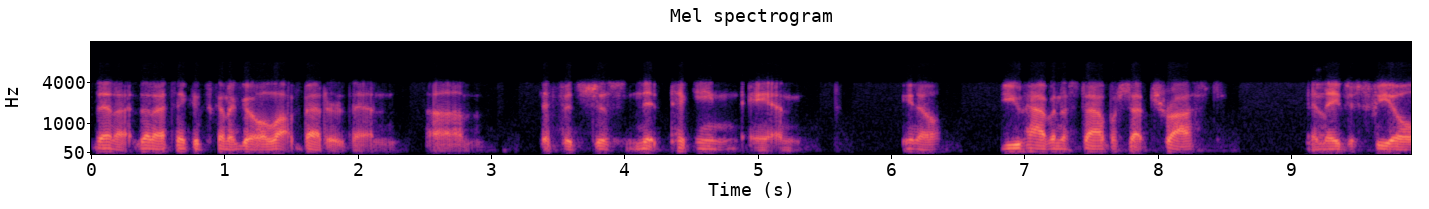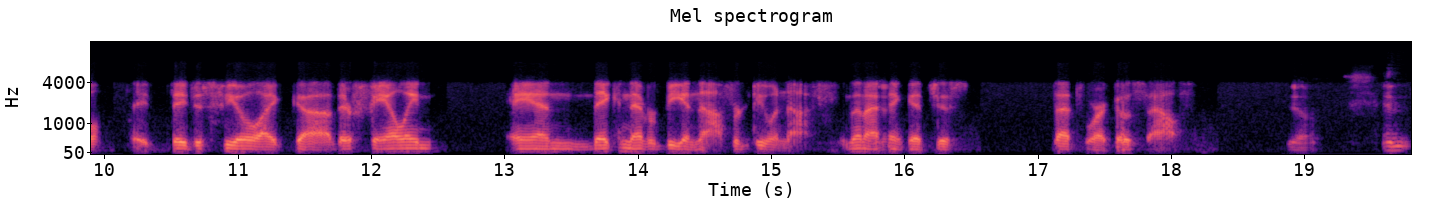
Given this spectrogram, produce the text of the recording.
then I, then I think it's going to go a lot better than um, if it's just nitpicking and you know you haven't established that trust and yeah. they just feel they they just feel like uh, they're failing and they can never be enough or do enough and then I yeah. think it just that's where it goes south yeah. And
